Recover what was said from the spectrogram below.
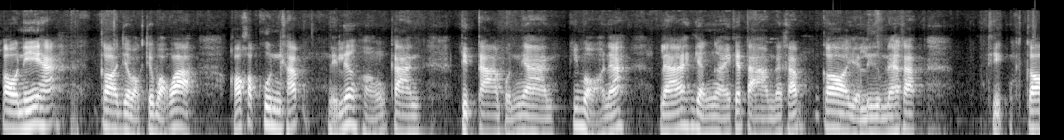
ก็วันนี้ฮะก็จะบอกจะบอกว่าขอขอบคุณครับในเรื่องของการติดตามผลงานพี่หมอนะ และอย่างไงก็ตามนะครับ ก็อย่าลืมนะครับที่ก็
